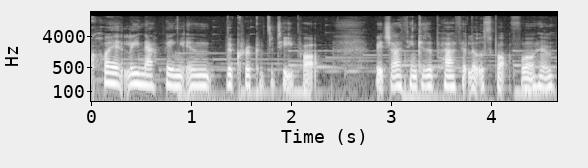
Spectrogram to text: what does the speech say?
quietly napping in the crook of the teapot, which I think is a perfect little spot for him.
